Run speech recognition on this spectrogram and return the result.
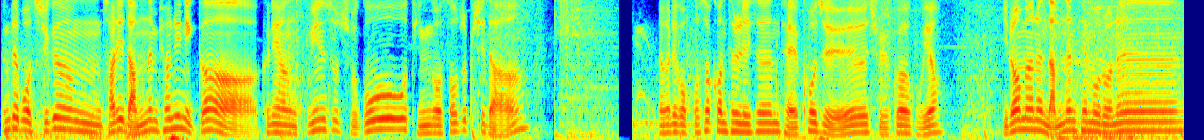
근데 뭐 지금 자리 남는 편이니까 그냥 구인수 주고 딩거 써줍시다. 자, 그리고 보석 컨틀릿은 벨코즈 줄 거고요. 이러면은 남는 템으로는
